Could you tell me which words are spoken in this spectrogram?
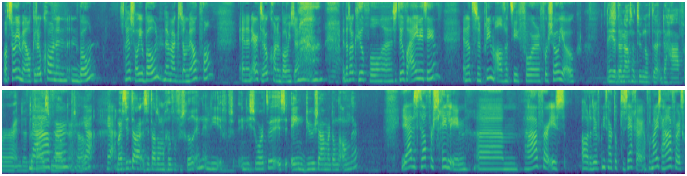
Want sojamelk is ook gewoon een, een boon. hè, sojaboon, daar maken ze dan melk van. En een ert is ook gewoon een boontje. en daar is ook heel veel, uh, zit heel veel eiwit in. En dat is een prima alternatief voor, voor soja ook. En je hebt daarnaast natuurlijk nog de, de haver en de, de, rijstmelk en zo. Ja, ja. Maar zit daar, zit daar dan nog heel veel verschil in, in die, in die soorten? Is één duurzamer dan de ander? Ja, er zit wel verschil in. Um, haver is, oh, dat durf ik niet hardop te zeggen. En volgens mij is haver het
